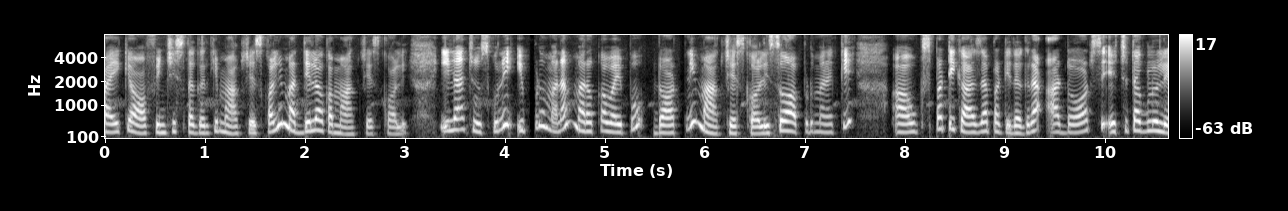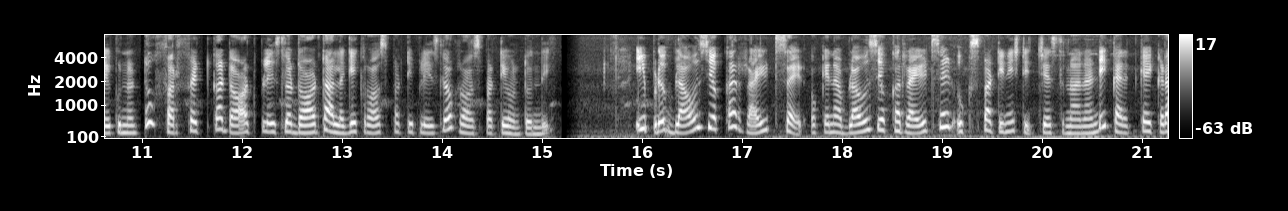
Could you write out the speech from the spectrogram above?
పైకి హాఫ్ ఇంచెస్ దగ్గరికి మార్క్ చేసుకోవాలి మధ్యలో ఒక మార్క్ చేసుకోవాలి. ఇలా చూసుకుని ఇప్పుడు మనం మరొక వైపు డాట్ని మార్క్ చేసుకోవాలి. సో అప్పుడు మనకి ఉక్స్ పట్టి కాజా పట్టి దగ్గర ఆ డాట్స్ హెచ్చు తగులు లేకున్నట్టు పర్ఫెక్ట్గా డాట్ ప్లేస్లో డాట్ అలాగే క్రాస్ పట్టి ప్లేస్లో క్రాస్ పట్టి ఉంటుంది. ఇప్పుడు బ్లౌజ్ యొక్క రైట్ సైడ్ ఓకేనా? బ్లౌజ్ యొక్క రైట్ సైడ్ ఉక్స్ పట్టిని స్టిచ్ చేస్తున్నానండి. కరెక్ట్గా ఇక్కడ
